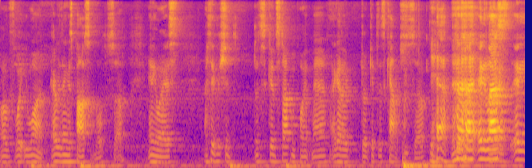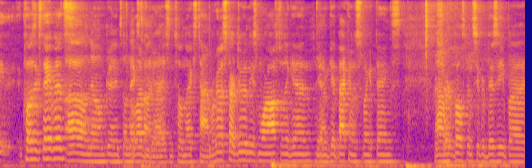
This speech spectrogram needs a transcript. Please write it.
of what you want. Everything is possible. So, anyways, I think we should it's a good stopping point, man. I gotta go get this couch. So, Yeah. any last any closing statements? Oh no, I'm good until next I love time. you man. guys. Until next time, we're gonna start doing these more often again. Yeah. Gonna get back in the swing of things. Uh, sure. We've both been super busy, but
